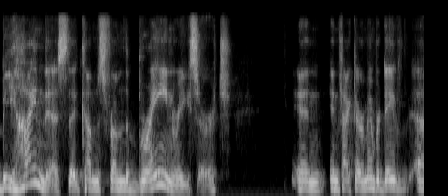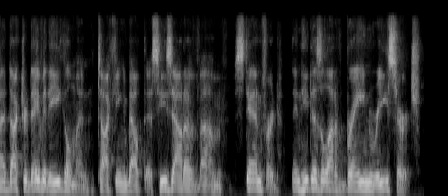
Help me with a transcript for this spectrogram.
behind this that comes from the brain research and in fact, I remember Dave, uh, Dr. David Eagleman talking about this. He's out of um, Stanford and he does a lot of brain research.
